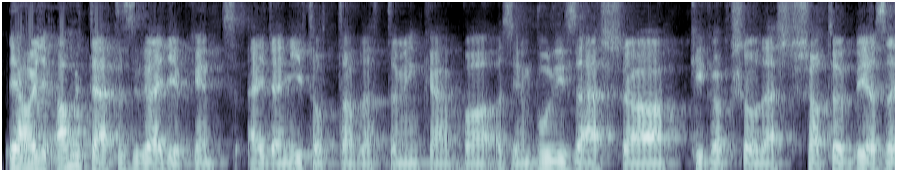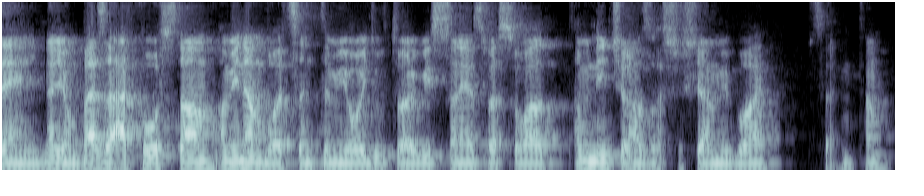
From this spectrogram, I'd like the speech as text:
Ja, hogy ahogy telt az idő, egyébként egyre nyitottabb lettem inkább az ilyen bulizásra, kikapcsolódásra, stb. Az én így nagyon bezárkóztam, ami nem volt szerintem jó, hogy utólag visszanézve, szóval ami nincsen az se semmi baj, szerintem.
